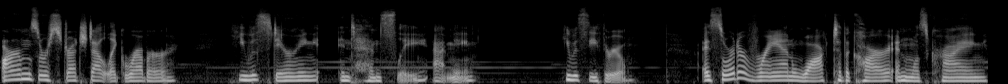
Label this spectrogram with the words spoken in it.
arms were stretched out like rubber. He was staring intensely at me. He was see through. I sort of ran, walked to the car, and was crying.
